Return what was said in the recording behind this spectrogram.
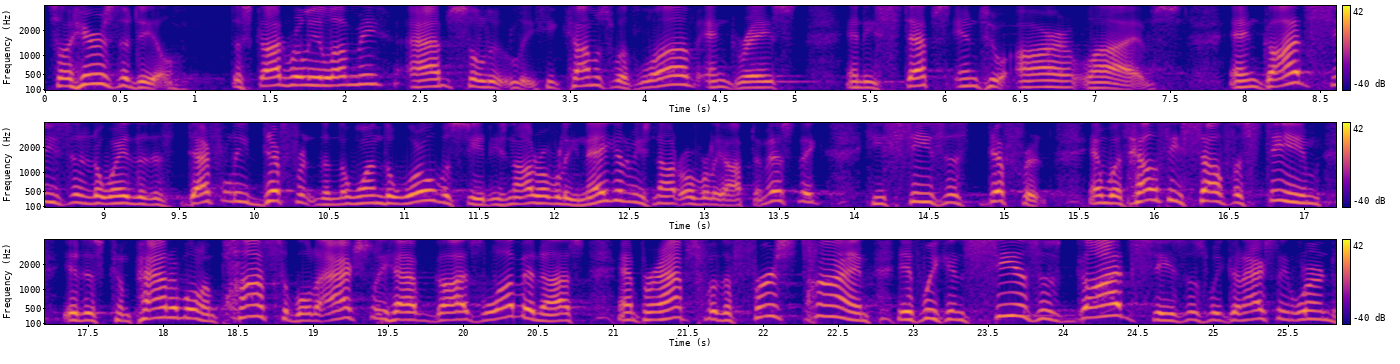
So here's the deal does God really love me? Absolutely. He comes with love and grace and He steps into our lives. And God sees it in a way that is definitely different than the one the world would see it. He's not overly negative, He's not overly optimistic. He sees us different. And with healthy self esteem, it is compatible and possible to actually have God's love in us. And perhaps for the first time, if we can see us as God sees us, we can actually learn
